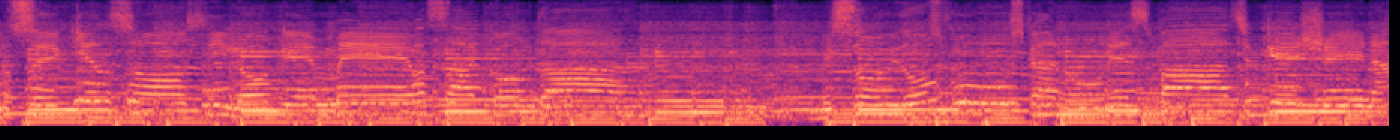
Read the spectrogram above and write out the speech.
No sé quién sos ni lo que me vas a contar. Mis oídos buscan un espacio que llenar.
